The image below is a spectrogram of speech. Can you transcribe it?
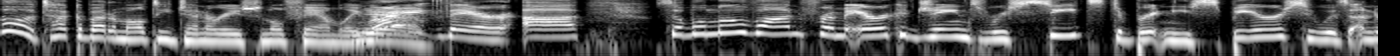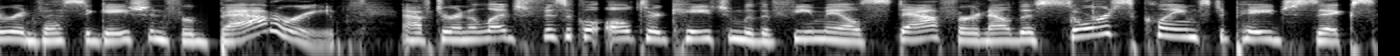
Oh, talk about a multi generational family, Yeah. right there. Uh, so we'll move on from Erika Jayne's receipts to Britney Spears, who is under investigation for battery after an alleged physical altercation with a female staffer. Now, the source claims to Page Six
